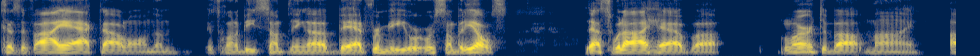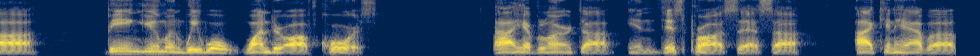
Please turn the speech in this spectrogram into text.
because if I act out on them, it's going to be something uh, bad for me or, or somebody else. That's what I have uh, learned about mine. uh, being human, we will wander off course. I have learned uh, in this process, uh, I can have a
